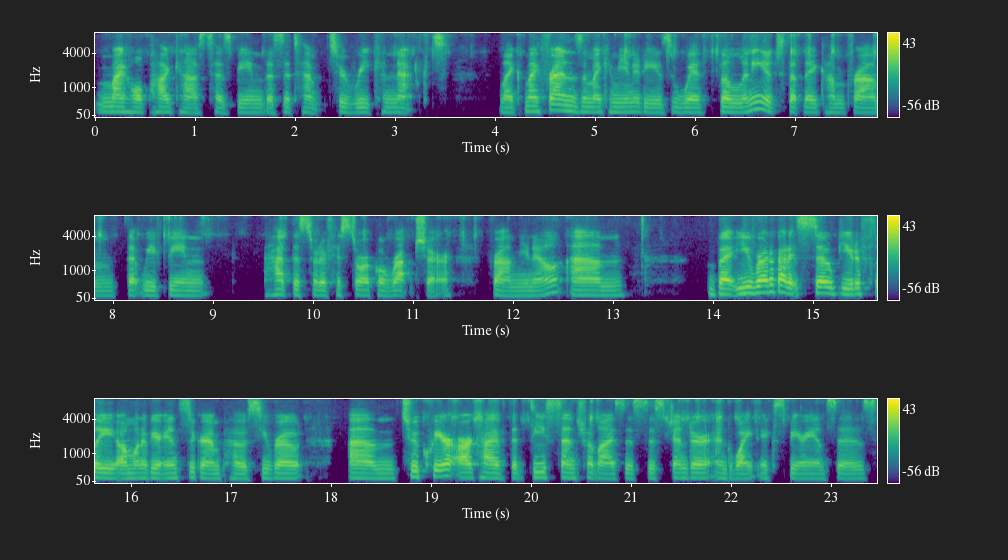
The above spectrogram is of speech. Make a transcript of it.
my whole podcast has been this attempt to reconnect like my friends and my communities with the lineage that they come from that we've been had this sort of historical rupture from you know? Um, but you wrote about it so beautifully on one of your instagram posts. You wrote um, to a queer archive that decentralizes cisgender and white experiences,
